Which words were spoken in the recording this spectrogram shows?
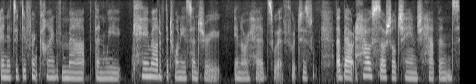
and it's a different kind of map than we came out of the 20th century in our heads with, which is about how social change happens.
